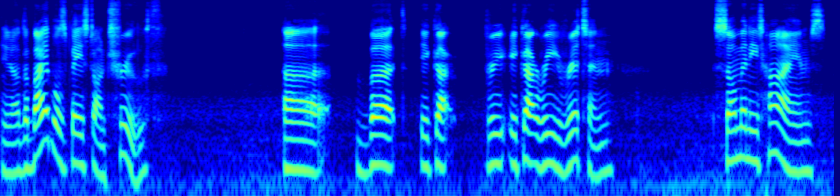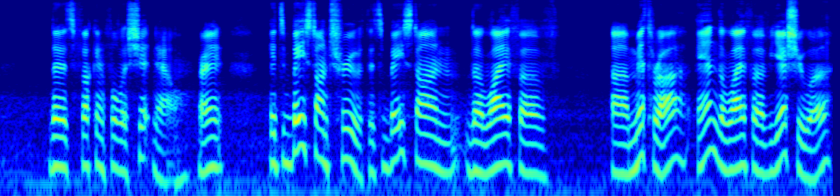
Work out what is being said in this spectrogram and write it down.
You know, the Bible's based on truth. Uh, but it got re- it got rewritten so many times that it's fucking full of shit now, right? It's based on truth. It's based on the life of uh, Mithra and the life of Yeshua,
